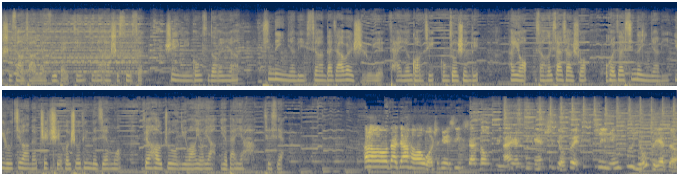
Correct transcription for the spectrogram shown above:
是小乔，来自北京，今年二十四岁，是一名公司的文员。新的一年里，希望大家万事如意，财源广进，工作顺利。还有想和夏夏说，我会在新的一年里一如既往的支持和收听你的节目。最后祝女王有氧，越办越好，谢谢。Hello，大家好，我是虐心，山东济南人，今年十九岁。是一名自由职业者，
